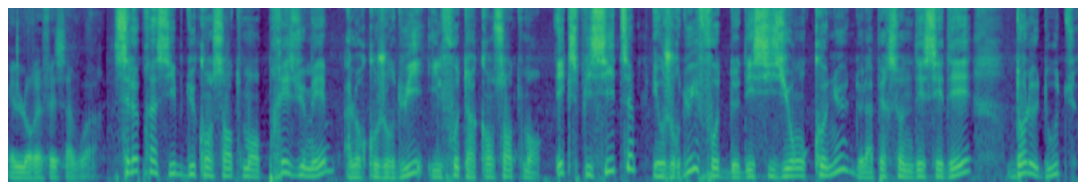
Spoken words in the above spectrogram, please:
elle l'aurait fait savoir. C'est le principe du consentement présumé, alors qu'aujourd'hui, il faut un consentement explicite. Et aujourd'hui, faute de décision connue de la personne décédée, dans le doute,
